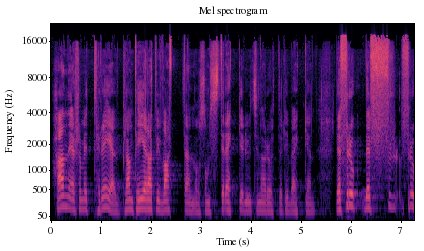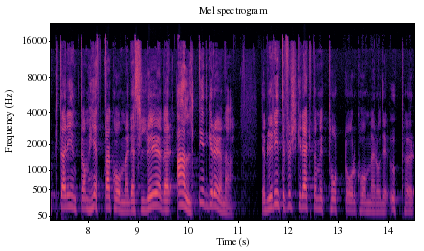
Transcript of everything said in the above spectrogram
Han är som ett träd planterat vid vatten och som sträcker ut sina rötter till bäcken. Det, fruk det fruktar inte om hetta kommer, dess löv är alltid gröna. Det blir inte förskräckt om ett torrt år kommer och det upphör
